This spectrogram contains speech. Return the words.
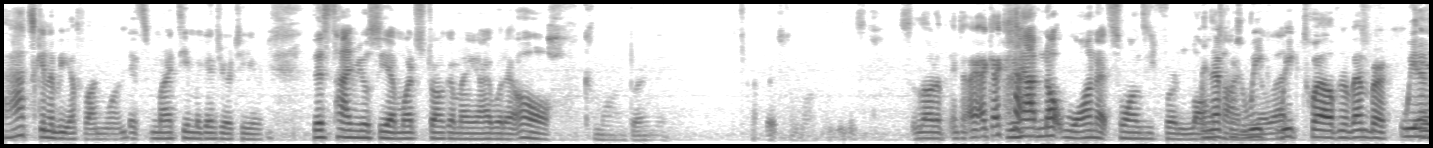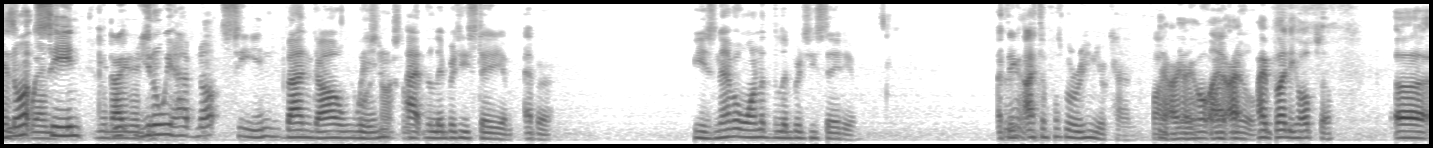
That's gonna be a fun one. It's my team against your team. This time you'll see a much stronger Man United. Would oh come on Burnley. Trafford, come on. It's, a lot of. Inter- I, I, I We have not won at Swansea for a long and time. course, you week know week twelve, November. we have not seen United. We, you know, we have not seen Van Gaal win Arsenal. at the Liberty Stadium ever. He's never won at the Liberty Stadium. I think Yeah. I suppose Mourinho can. Five yeah, I, I hope. I, I. I bloody hope so. Uh,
